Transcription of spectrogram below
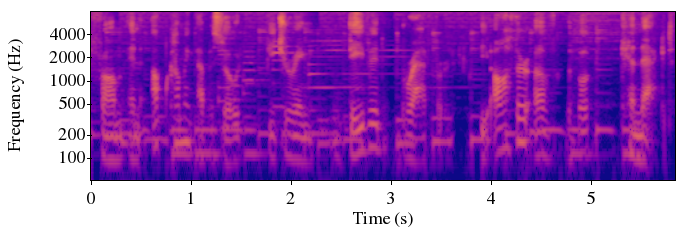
from an upcoming episode featuring David Bradford, the author of the book Connect.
